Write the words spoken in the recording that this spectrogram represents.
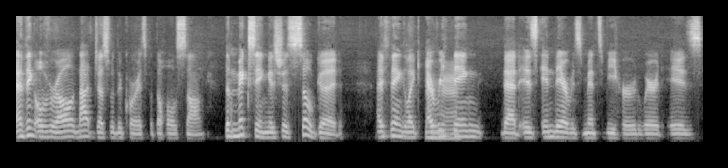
I think overall, not just with the chorus, but the whole song, the mixing is just so good. I think like everything that is in there is meant to be heard where it is.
